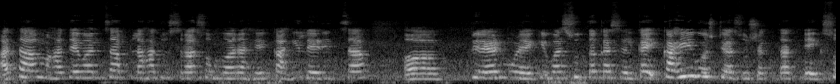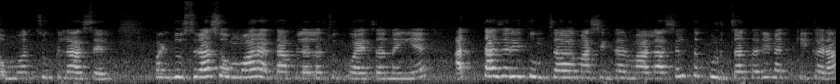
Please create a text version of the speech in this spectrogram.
आता महादेवांचा आपला हा दुसरा सोमवार आहे. काही लेडीजचा पिरियडमुळे किंवा सुतक असेल काही काही गोष्टी असू शकतात. एक सोमवार चुकला असेल पण दुसरा सोमवार आता आपल्याला चुकवायचा नाही आहे आत्ता जरी तुमचा मासिक धर्म आला असेल तर पुढचा तरी नक्की करा.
